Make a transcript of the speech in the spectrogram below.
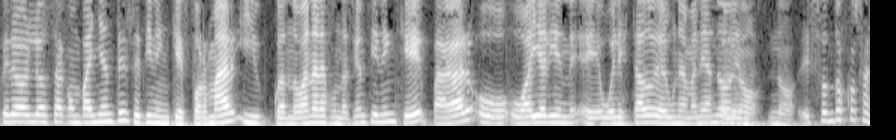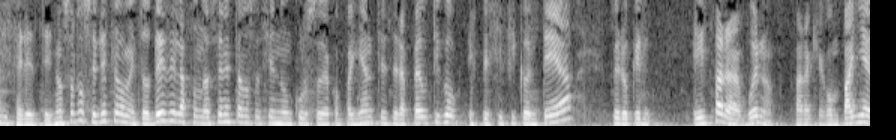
Pero los acompañantes se tienen que formar y cuando van a la fundación tienen que pagar o, hay alguien eh, o el Estado de alguna manera. No, no, no. Son dos cosas diferentes. Nosotros en este momento desde la fundación estamos haciendo un curso de acompañante terapéutico específico en TEA, pero que es para, bueno, para que acompañe a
